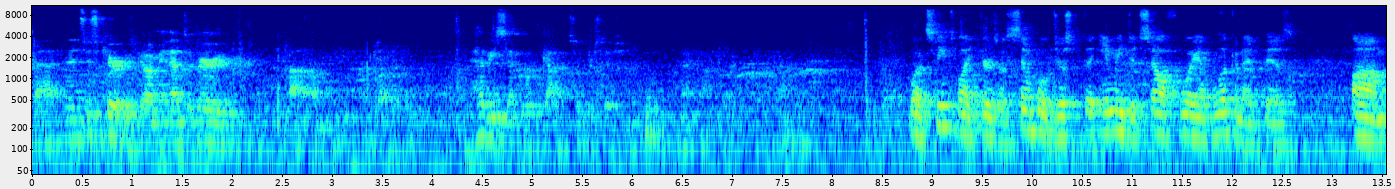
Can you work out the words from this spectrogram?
that. And it's just curious, I mean, that's a very uh, heavy sin with God, superstition. Well, it seems like there's a simple, just the image itself way of looking at this. Um,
